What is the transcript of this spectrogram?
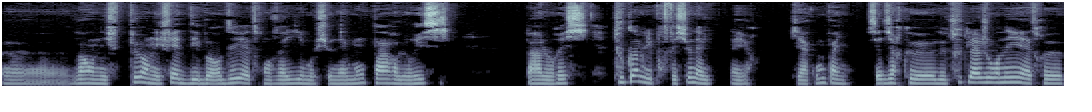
va en effet, peut en effet être débordé, être envahi émotionnellement par le récit par le récit. Tout comme les professionnels, d'ailleurs, qui accompagnent. C'est-à-dire que de toute la journée, être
